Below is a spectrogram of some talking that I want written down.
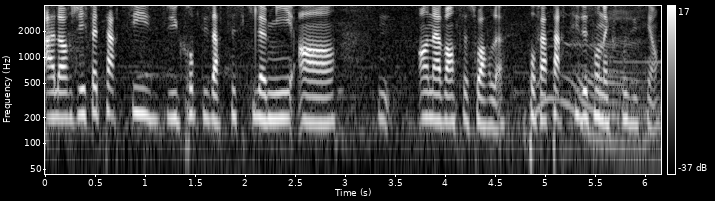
Alors, j'ai fait partie du groupe des artistes qu'il a mis en, en avant ce soir-là pour faire partie de son exposition.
